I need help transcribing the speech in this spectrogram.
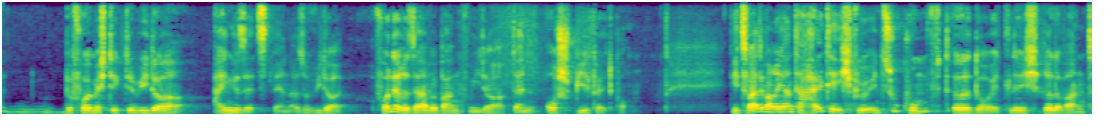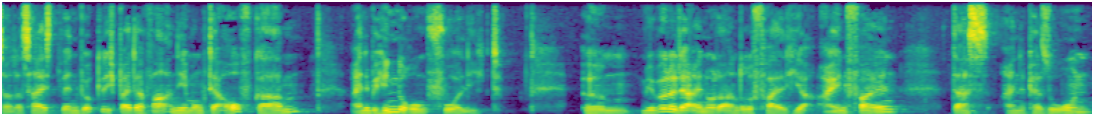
Bevollmächtigte wieder eingesetzt werden, also wieder von der Reservebank wieder dann aufs Spielfeld kommen. Die zweite Variante halte ich für in Zukunft äh, deutlich relevanter. Das heißt, wenn wirklich bei der Wahrnehmung der Aufgaben eine Behinderung vorliegt. Ähm, mir würde der ein oder andere Fall hier einfallen, dass eine Person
